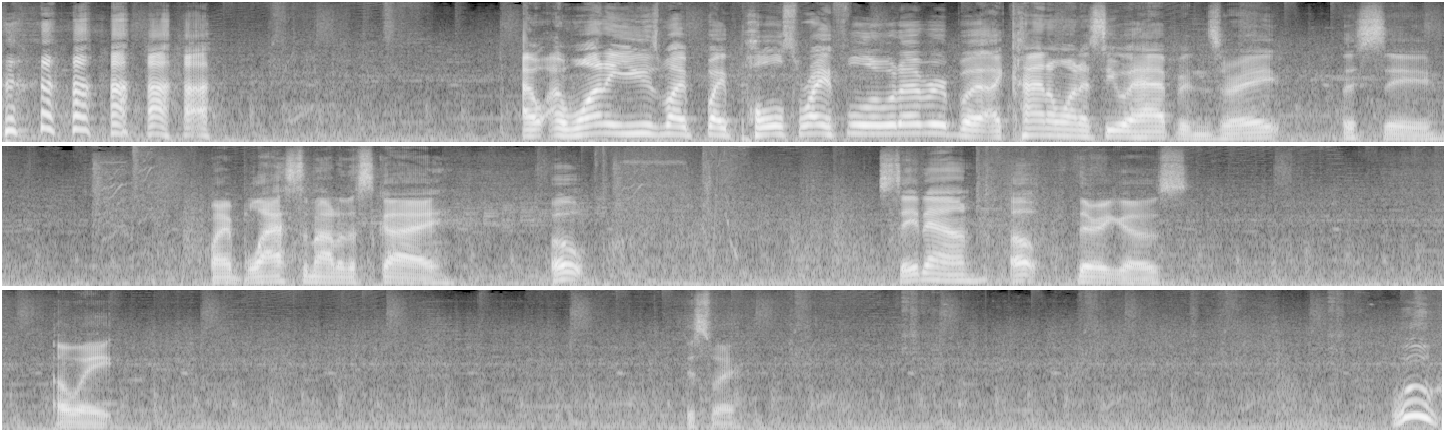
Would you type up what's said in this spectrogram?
I, I want to use my, my pulse rifle or whatever, but I kind of want to see what happens, right? Let's see. I blast him out of the sky. Oh. Stay down. Oh, there he goes. Oh, wait. This way. Woo!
